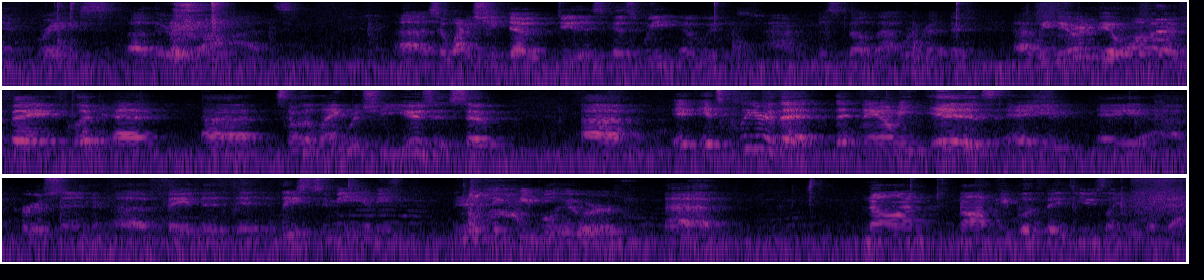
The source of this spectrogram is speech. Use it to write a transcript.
embrace other gods? Uh, so why does she do, do this? Because we, oh, we I misspelled that word right there. Uh, we knew her to be a woman of faith. Look at uh, some of the language she uses. So um, it, it's clear that, that Naomi is a, a uh, person of faith, at, at least to me. I mean, I don't think people who are uh, non non people of faith use language like that.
